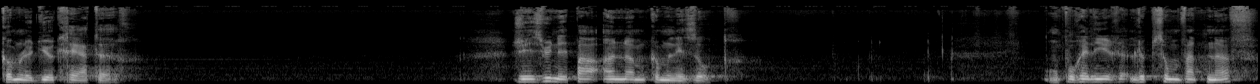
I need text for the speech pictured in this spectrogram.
comme le Dieu créateur. Jésus n'est pas un homme comme les autres. On pourrait lire le psaume 29.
